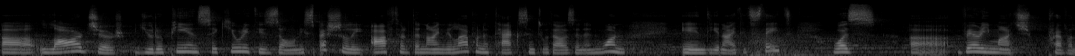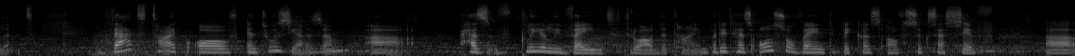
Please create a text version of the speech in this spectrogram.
a larger European security zone, especially after the 9 11 attacks in 2001 in the United States, was uh, very much prevalent. That type of enthusiasm uh, has clearly waned throughout the time, but it has also waned because of successive uh,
